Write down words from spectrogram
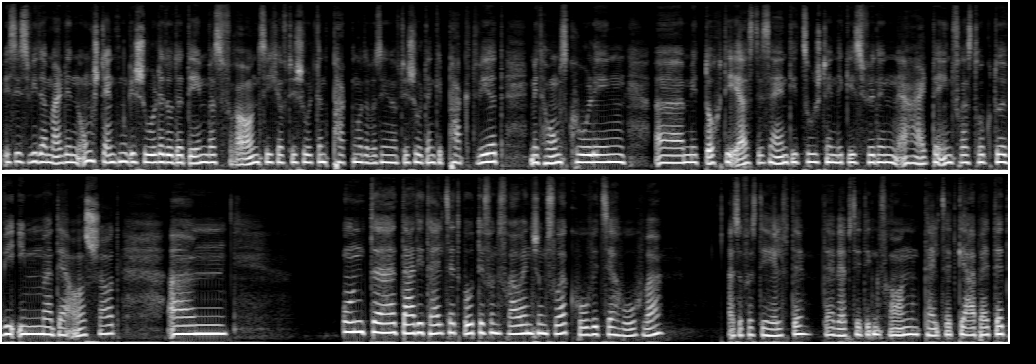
Es ist wieder mal den Umständen geschuldet oder dem, was Frauen sich auf die Schultern packen oder was ihnen auf die Schultern gepackt wird, mit Homeschooling, äh, mit doch die Erste sein, die zuständig ist für den Erhalt der Infrastruktur, wie immer der ausschaut. Ähm, und äh, da die Teilzeitquote von Frauen schon vor Covid sehr hoch war, also fast die Hälfte der erwerbstätigen Frauen Teilzeit gearbeitet,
